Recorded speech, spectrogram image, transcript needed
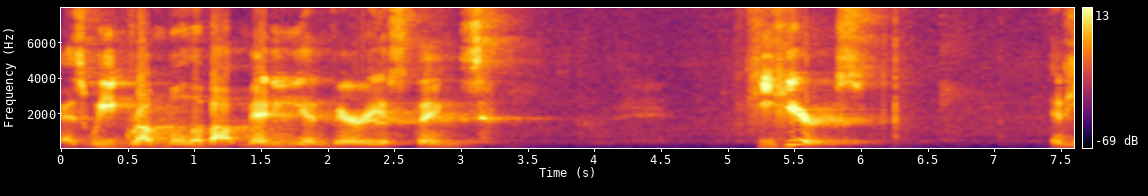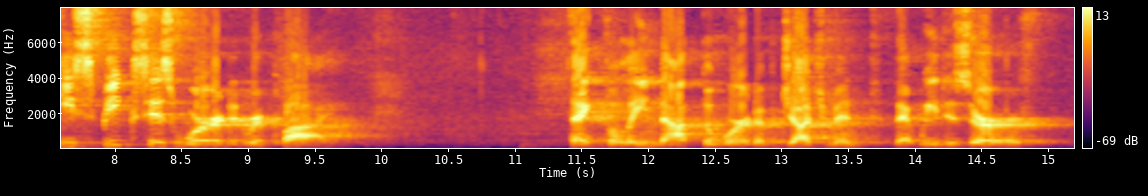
as we grumble about many and various things. He hears and he speaks his word in reply. Thankfully, not the word of judgment that we deserve,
